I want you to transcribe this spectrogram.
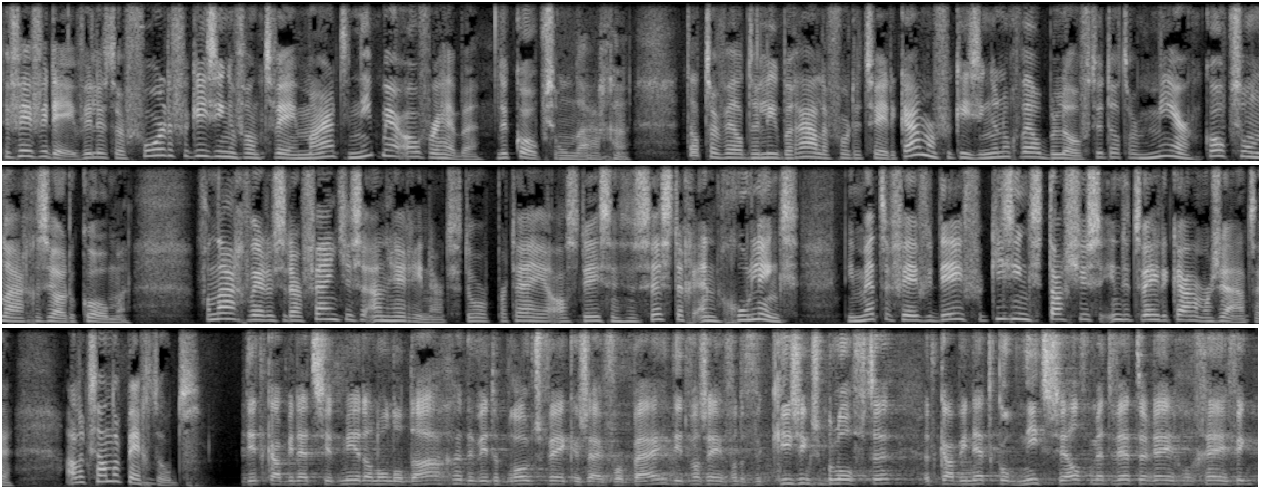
De VVD wil het er voor de verkiezingen van 2 maart niet meer over hebben, de koopzondagen. Dat terwijl de liberalen voor de Tweede Kamerverkiezingen nog wel beloofden dat er meer koopzondagen zouden komen. Vandaag werden ze daar fijntjes aan herinnerd door partijen als D66 en GroenLinks, die met de VVD verkiezingstasjes in de Tweede Kamer zaten. Alexander Pechtold. Dit kabinet zit meer dan 100 dagen. De witte broodsweken zijn voorbij. Dit was een van de verkiezingsbeloften. Het kabinet komt niet zelf met wet en regelgeving.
